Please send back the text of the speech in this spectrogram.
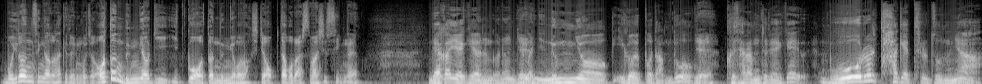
뭐 이런 생각을 하게 되는 거죠. 어떤 능력이 있고 어떤 능력은 확실히 없다고 말씀하실 수 있나요? 내가 얘기하는 거는 이제 예. 만 능력 이것보다도 예. 그 사람들에게 뭐를 타겟을 두느냐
